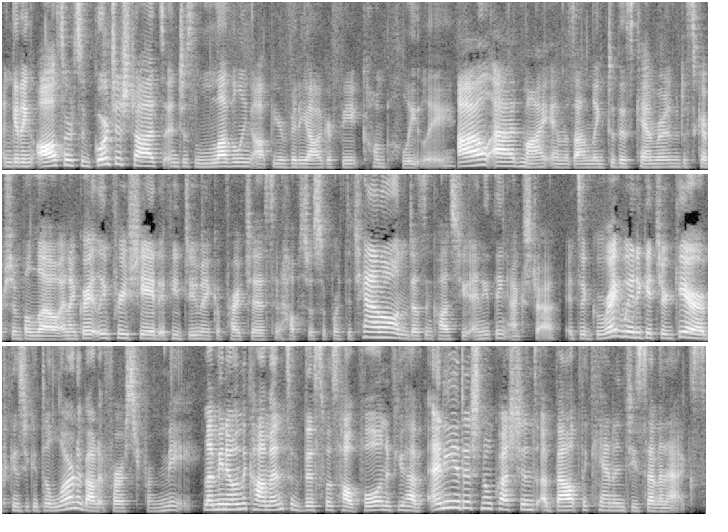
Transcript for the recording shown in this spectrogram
and getting all sorts of gorgeous shots and just leveling up your videography completely. I'll add my Amazon link to this camera in the description below, and I greatly appreciate if you do make a purchase. It helps to support the channel and it doesn't cost you anything extra. It's a great way to get your gear because you get to learn about it first from me. Let me know in the comments if this was helpful and if you have any additional questions about the Canon G7X.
